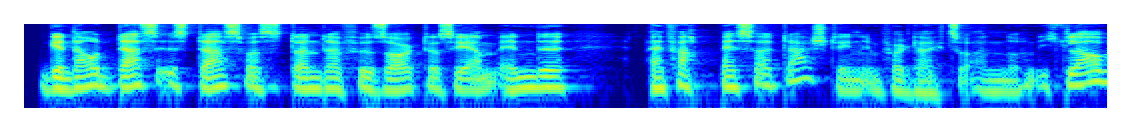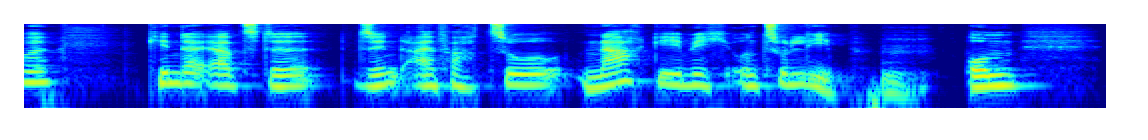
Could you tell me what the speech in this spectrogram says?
genau das ist das, was dann dafür sorgt, dass sie am Ende einfach besser dastehen im Vergleich zu anderen. Ich glaube, Kinderärzte sind einfach zu nachgiebig und zu lieb, hm. um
